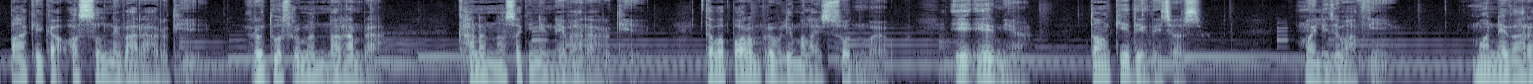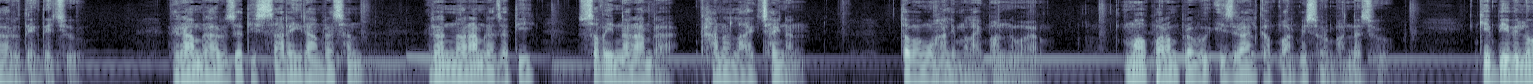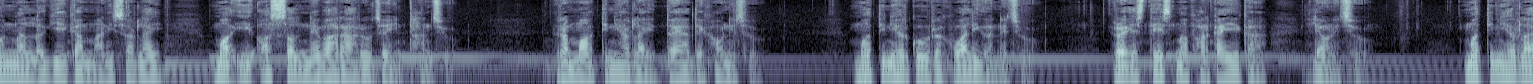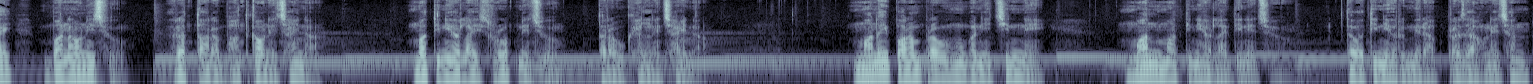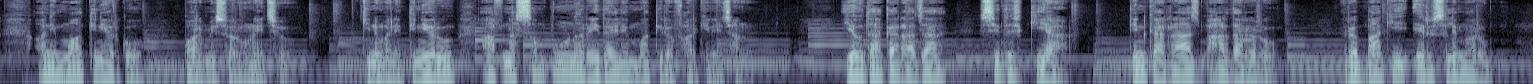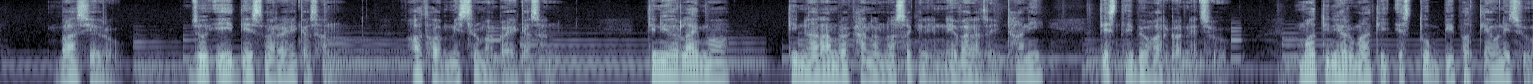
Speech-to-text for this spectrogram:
पाकेका असल नेभाराहरू थिए र दोस्रोमा नराम्रा खान नसकिने नेभाराहरू थिए। तब परमप्रभुले मलाई सोध्नुभयो ए एर्मिया तँ के देख्दैछस्? मैले जवाफ दिएँ म नेभाराहरू देख्दैछु। राम्राहरू जति साह्रै राम्रा छन् र नराम्रा जति सबै नराम्रा खान लायक छैनन्। तब उहाँले मलाई भन्नुभयो म परमप्रभु इजरायलका परमेश्वर भन्दछु कि बेबिलोनमा लगिएका मानिसहरूलाई म यी असल नेभाराहरू झैँ ठान्छु र म तिनीहरूलाई दया देखाउनेछु। म तिनीहरूको रखवाली गर्नेछु र यस देशमा फर्काइएका ल्याउनेछु। म तिनीहरूलाई बनाउनेछु र तर भत्काउने छैन। म तिनीहरूलाई रोप्नेछु तर उखेल्ने छैन। म नै परमप्रभु हुँ भनी चिन्ने मन म तिनीहरूलाई दिनेछु। तब तिनीहरू मेरा प्रजा हुनेछन् अनि म तिनीहरूको परमेश्वर हुनेछु। किनभने तिनीहरू आफ्ना सम्पूर्ण हृदयले मतिर फर्किनेछन्। यहुदाका राजा सिद्धकिया तिनका राजभारदारहरू र बाँकी एरुसलेमहरू वासीहरू जो यही देशमा रहेका छन् अथवा मिश्रमा गएका छन् तिनीहरूलाई म ती नराम्रा खान नसकिने नेभारा झैँ ठानी त्यस्तै व्यवहार गर्नेछु। म तिनीहरूमाथि यस्तो विपद ल्याउनेछु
